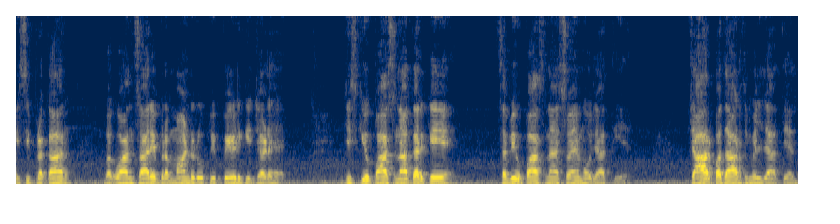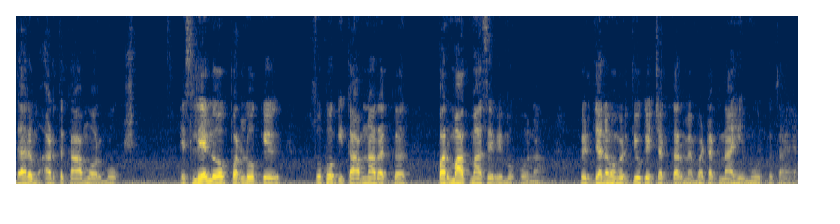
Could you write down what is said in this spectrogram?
इसी प्रकार भगवान सारे ब्रह्मांड रूपी पेड़ की जड़ है, जिसकी उपासना करके सभी उपासनाएँ स्वयं हो जाती है। चार पदार्थ मिल जाते हैं, धर्म, अर्थ, काम और मोक्ष। इसलिए लोग परलोक के सुखों की कामना रखकर परमात्मा से विमुख होना, फिर जन्म मृत्यु के चक्कर में भटकना ही मूर्खता है।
